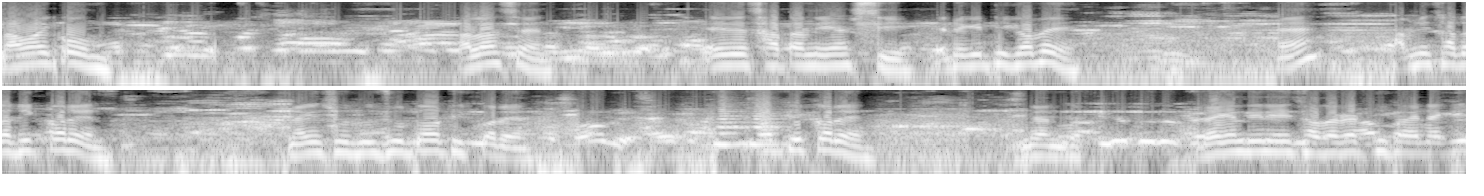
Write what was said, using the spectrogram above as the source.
সালামালাইকুম। ভালো আছেন? এই যে ছাতা নিয়ে আসছি, এটা কি ঠিক হবে? হ্যাঁ? আপনি ছাতা ঠিক করেন? নাকি শুধু জুতো ঠিক করেন? সব ঠিক করেন। দেখেন তিনি এই ছাতাটা ঠিক হয় নাকি?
